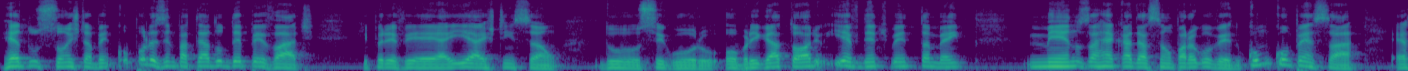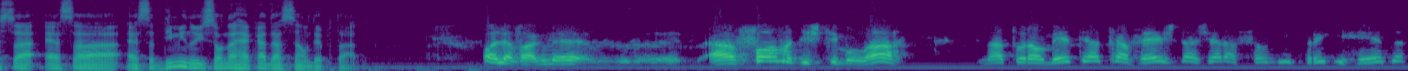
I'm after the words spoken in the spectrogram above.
reduções também, como por exemplo até a do DPVAT, que prevê aí a extinção do seguro obrigatório e evidentemente também menos arrecadação para o governo. Como compensar essa, essa, essa diminuição da arrecadação, deputado? Olha, Wagner, a forma de estimular, naturalmente, é através da geração de emprego e renda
